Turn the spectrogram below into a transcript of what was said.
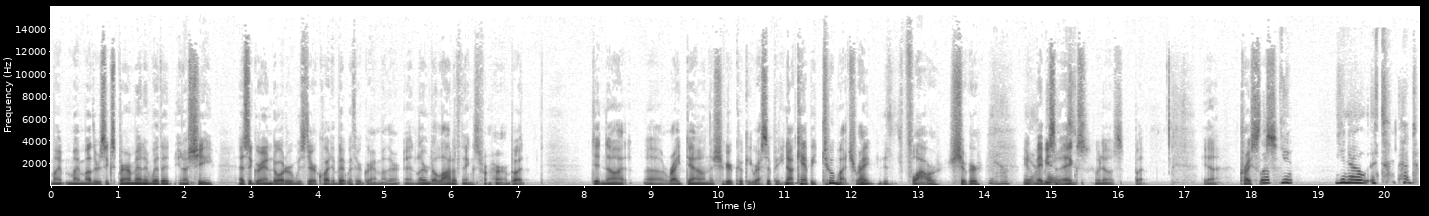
my my mother's experimented with it. You know, she as a granddaughter was there quite a bit with her grandmother and learned a lot of things from her, but did not uh, write down the sugar cookie recipe. Now it can't be too much, right? It's flour, sugar, yeah, you know, yeah, maybe eggs. some eggs. Who knows? But yeah, priceless. Well, you, you know that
